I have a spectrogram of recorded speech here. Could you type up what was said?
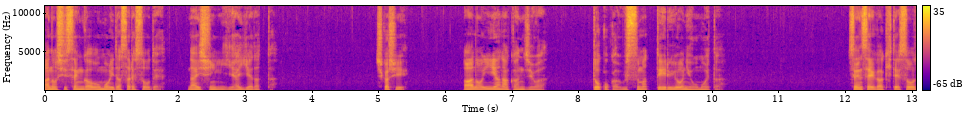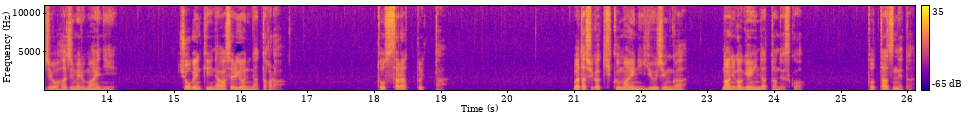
あの視線が思い出されそうで、内心嫌々だった。しかし、あの嫌な感じは、どこか薄まっているように思えた。先生が来て掃除を始める前に、小便器流せるようになったから、とさらっと言った。私が聞く前に友人が、何が原因だったんですか？と尋ねた。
